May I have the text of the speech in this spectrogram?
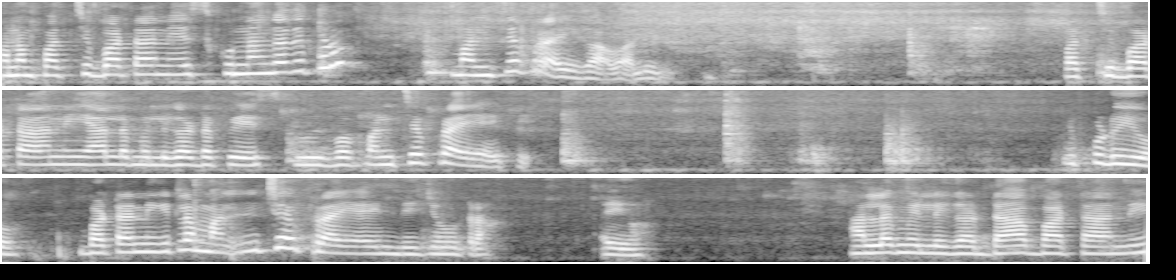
మనం పచ్చి బఠానీ వేసుకున్నాం కదా ఇప్పుడు మంచిగా ఫ్రై కావాలి. పచ్చి బఠానీ అల్లం ఎల్లిగడ్డ పేస్ట్ ఇవి మంచిగా ఫ్రై అవుతాయి ఇప్పుడు ఇయో బఠానీ ఇట్లా మంచిగా ఫ్రై అయింది చూడరా. అయ్యో అల్లం ఎల్లిగడ్డ బఠానీ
